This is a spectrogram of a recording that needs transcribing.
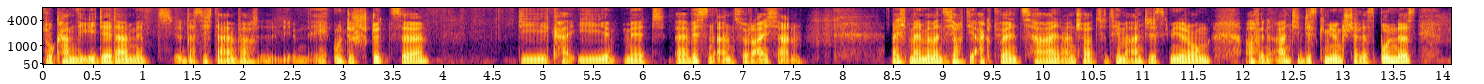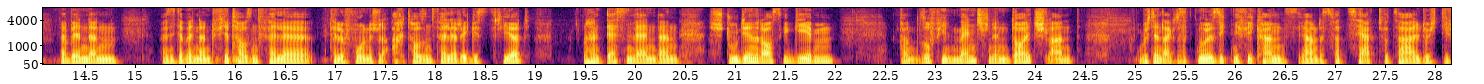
so kam die Idee dann mit, dass ich da einfach unterstütze, die KI mit äh, Wissen anzureichern. Weil ich meine, wenn man sich auch die aktuellen Zahlen anschaut zum Thema Antidiskriminierung, auf einer Antidiskriminierungsstelle des Bundes, da werden dann, weiß nicht, da werden dann 4000 Fälle telefonisch oder 8000 Fälle registriert. Und anhand dessen werden dann Studien rausgegeben von so vielen Menschen in Deutschland, wo ich dann sage, das hat null Signifikanz. Ja, und das verzerrt total durch die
